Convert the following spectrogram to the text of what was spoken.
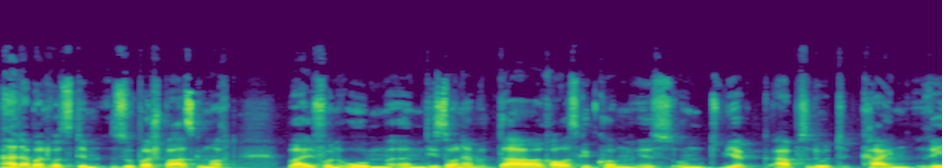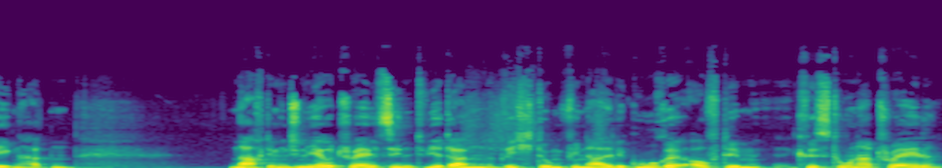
Hat aber trotzdem super Spaß gemacht, weil von oben ähm, die Sonne da rausgekommen ist und wir absolut keinen Regen hatten. Nach dem Ingeniero Trail sind wir dann Richtung Finale Ligure auf dem Cristona Trail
